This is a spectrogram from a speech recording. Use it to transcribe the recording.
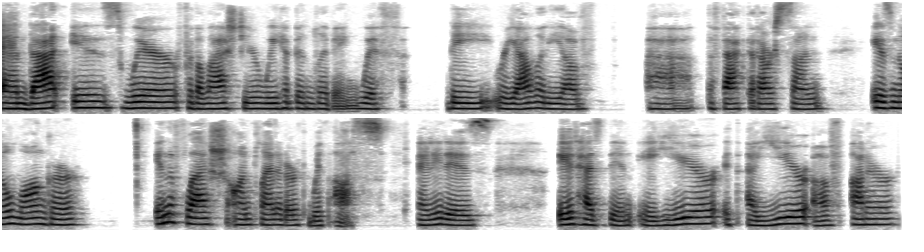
And that is where, for the last year, we have been living with the reality of uh, the fact that our son is no longer in the flesh on planet Earth with us. And it is, it has been a year, a year of utter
